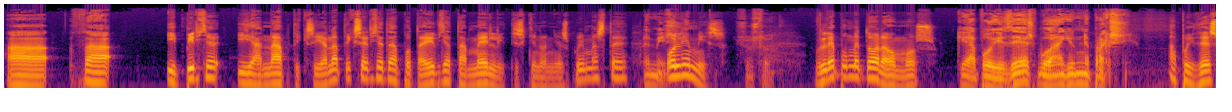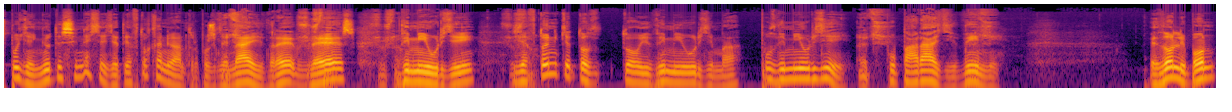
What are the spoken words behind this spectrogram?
Α, θα υπήρχε η ανάπτυξη. Η ανάπτυξη έρχεται από τα ίδια τα μέλη της κοινωνίας που είμαστε Εμείς. όλοι εμείς. Σωστό. Βλέπουμε τώρα όμως Και από ιδέες που μπορεί να γίνουν πράξη. Από ιδέες που γεννιούνται συνέχεια γιατί αυτό κάνει ο άνθρωπος. Γεννάει ιδρε- ιδέες, Σωστό. δημιουργεί. Γι' αυτό είναι και το, το δημιούργημα που δημιουργεί, Έτσι. που παράγει, δίνει. Εδώ λοιπόν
